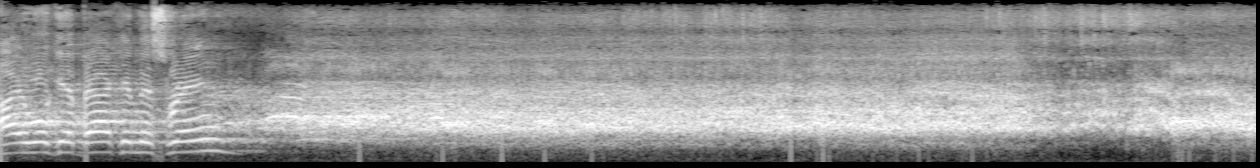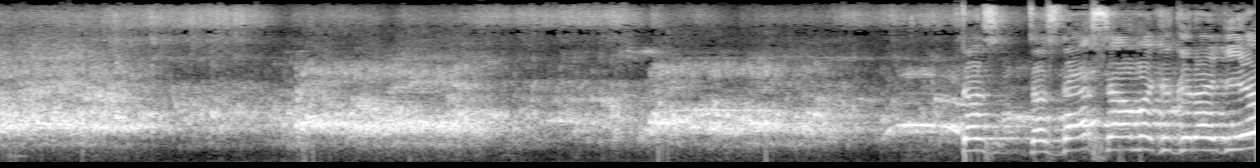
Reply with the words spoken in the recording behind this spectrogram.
I will get back in this ring. Does, does that sound like a good idea?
